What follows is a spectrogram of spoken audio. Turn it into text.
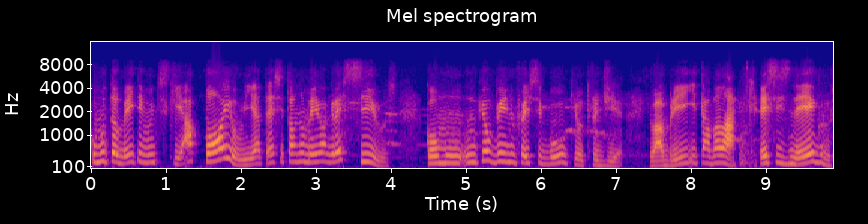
como também tem muitos que apoiam e até se tornam meio agressivos. Como um que eu vi no Facebook outro dia. Eu abri e tava lá. Esses negros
